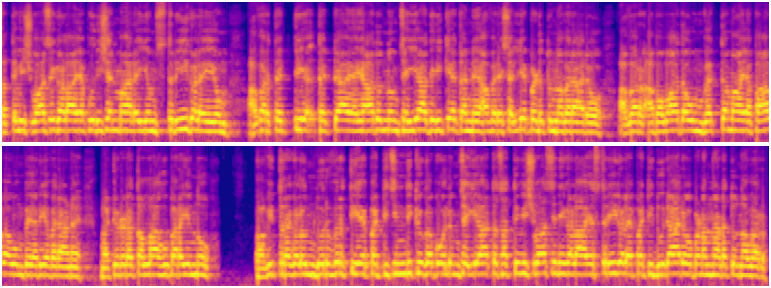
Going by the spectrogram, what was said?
സത്യവിശ്വാസികളായ പുരുഷന്മാരെയും സ്ത്രീകളെയും അവർ തെറ്റിയ തെറ്റായ യാതൊന്നും ചെയ്യാതിരിക്കെ തന്നെ അവരെ ശല്യപ്പെടുത്തുന്നവരാരോ? അവർ അപവാദവും വ്യക്തമായ പാപവും പേറിയവരാണ്. മറ്റൊരിടത്ത് അള്ളാഹു പറയുന്നു പവിത്രകളും ദുർവൃത്തിയെപ്പറ്റി ചിന്തിക്കുക പോലും ചെയ്യാത്ത സത്യവിശ്വാസിനികളായ സ്ത്രീകളെ പറ്റി ദുരാരോപണം നടത്തുന്നവർ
